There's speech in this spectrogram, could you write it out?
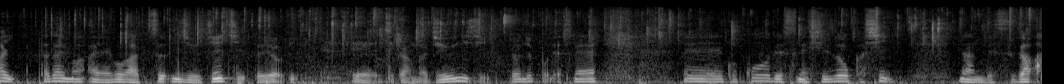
はい、ただいま、えー、5月21日土曜日、えー、時間が12時40分ですね、えー、ここですね静岡市なんですが、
